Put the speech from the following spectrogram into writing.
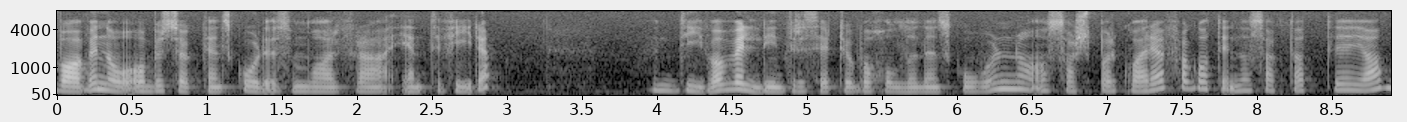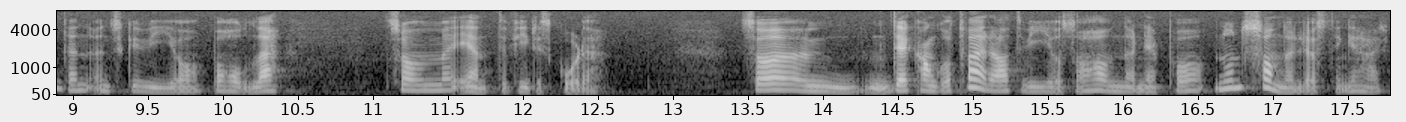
var vi nå og besøkte en skole som var fra én til fire. De var veldig interessert i å beholde den skolen, og Sarpsborg KrF har gått inn og sagt at ja, den ønsker vi å beholde som én til fire-skole. Så mm, det kan godt være at vi også havner ned på noen sånne løsninger her.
